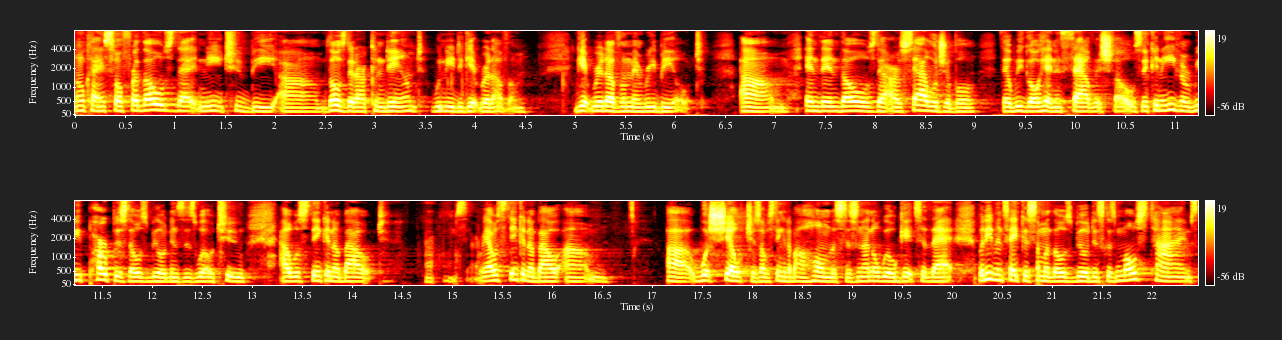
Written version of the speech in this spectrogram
Okay, so for those that need to be, um, those that are condemned, we need to get rid of them, get rid of them and rebuild. Um, and then those that are salvageable, that we go ahead and salvage those and can even repurpose those buildings as well too. I was thinking about, I'm sorry, I was thinking about um, uh, what shelters. I was thinking about homelessness, and I know we'll get to that. But even taking some of those buildings, because most times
